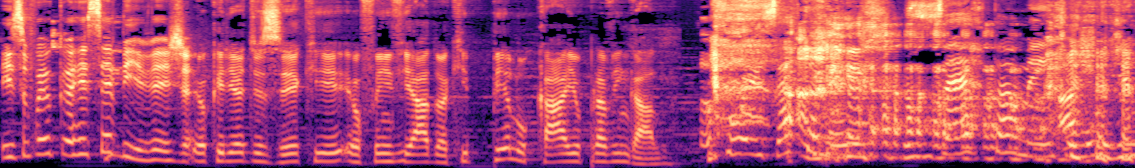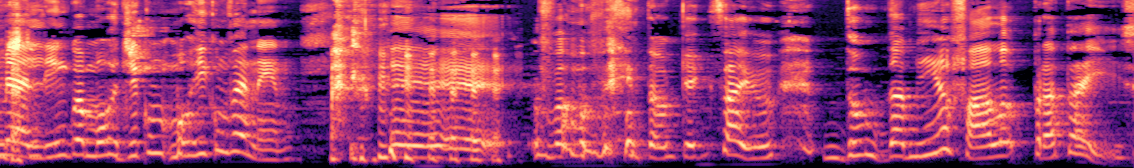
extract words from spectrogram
Isso foi o que eu recebi, veja. Eu queria dizer que eu fui enviado aqui pelo Caio pra vingá-lo. Foi, certamente. certamente. Eu mordi minha língua, mordi com, morri com veneno. É, vamos ver então o que, que saiu do- da minha fala pra Thaís.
